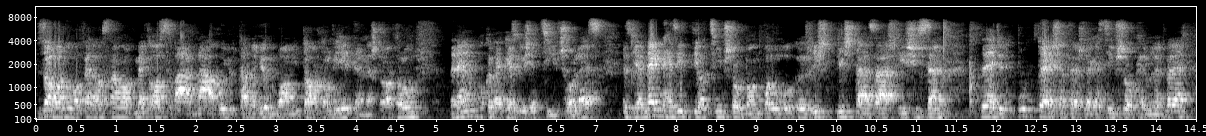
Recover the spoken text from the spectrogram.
zavaró a felhasználónak, mert azt várná, hogy utána jön valami tartalom, értelmes tartalom, de nem, a következő is egy címsor lesz. Ez ugye megnehezíti a címsorokban való listázást is, hiszen lehet, hogy teljesen felesleges címsorok kerülnek bele.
